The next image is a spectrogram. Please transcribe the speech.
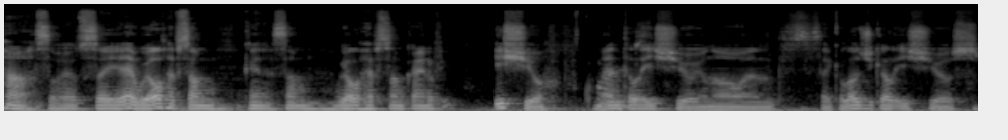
huh, so I would say, yeah, we all have some kind of some. We all have some kind of issue, mental issue, you know, and psychological issues.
